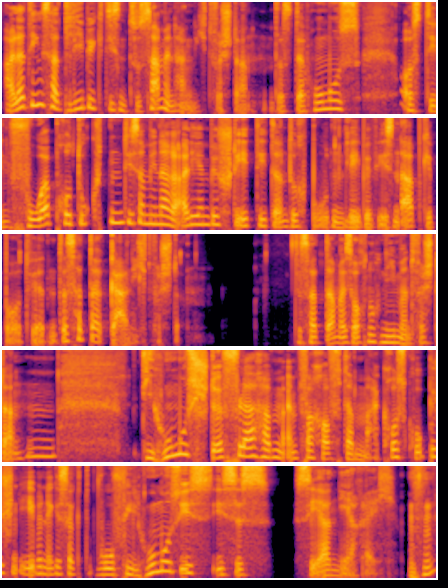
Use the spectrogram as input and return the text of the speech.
Allerdings hat Liebig diesen Zusammenhang nicht verstanden, dass der Humus aus den Vorprodukten dieser Mineralien besteht, die dann durch Bodenlebewesen abgebaut werden. Das hat er gar nicht verstanden. Das hat damals auch noch niemand verstanden. Die Humusstöffler haben einfach auf der makroskopischen Ebene gesagt, wo viel Humus ist, ist es sehr nährreich. Mhm.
